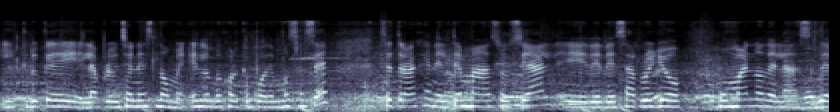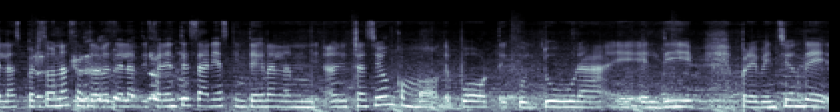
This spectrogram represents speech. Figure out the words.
y creo que la prevención es lo, es lo mejor que podemos hacer. Se trabaja en el tema social eh, de desarrollo humano de las, de las personas a través de las diferentes áreas que integran la administración como deporte, cultura, eh, el DIF, prevención de,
